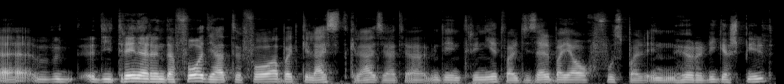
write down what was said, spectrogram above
äh, die Trainerin davor, die hatte Vorarbeit geleistet. Klar, sie hat ja mit denen trainiert, weil die selber ja auch Fußball in höhere Liga spielt.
